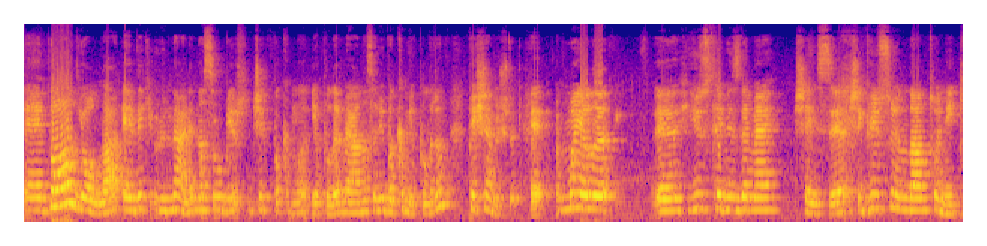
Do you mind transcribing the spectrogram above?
Ee, doğal yolla evdeki ürünlerle nasıl bir cilt bakımı yapılır veya nasıl bir bakım yapılırın peşine düştük. Ee, mayalı e, yüz temizleme şeysi, işte gül suyundan tonik,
